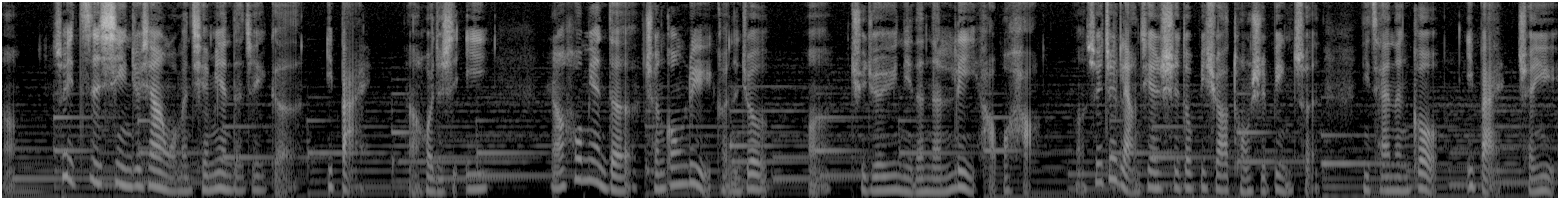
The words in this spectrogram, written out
啊。所以自信就像我们前面的这个。一百啊，或者是一，然后后面的成功率可能就呃取决于你的能力好不好啊，所以这两件事都必须要同时并存，你才能够一百乘以。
